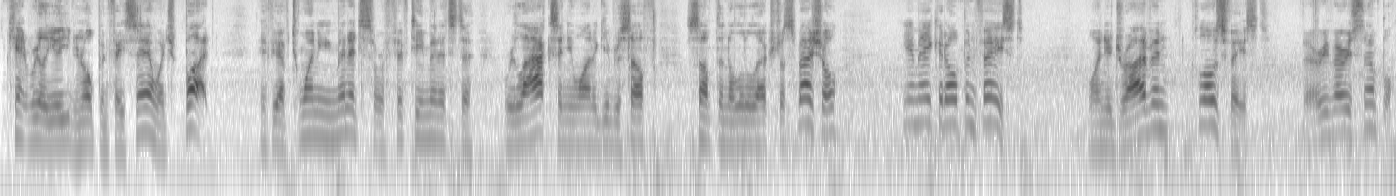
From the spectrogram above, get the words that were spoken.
You can't really eat an open face sandwich, but if you have 20 minutes or 15 minutes to relax and you want to give yourself something a little extra special, you make it open faced. When you're driving, closed faced. Very, very simple.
